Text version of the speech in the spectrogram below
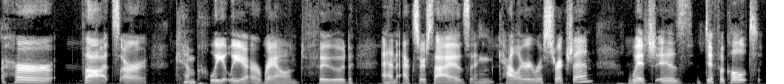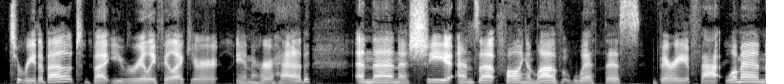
her thoughts are completely around food and exercise and calorie restriction which is difficult to read about, but you really feel like you're in her head. And then she ends up falling in love with this very fat woman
